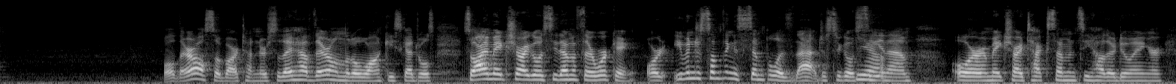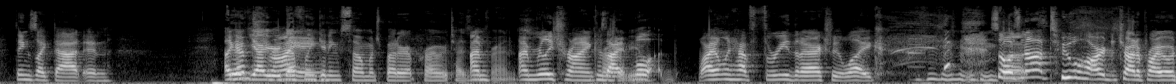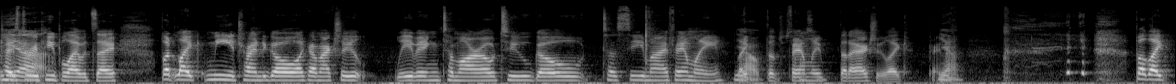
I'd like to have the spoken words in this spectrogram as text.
well they're also bartenders so they have their own little wonky schedules. So i make sure i go see them if they're working or even just something as simple as that just to go Yeah. see them or make sure i text them and see how they're doing or things like that and like You're- I'm yeah you're definitely getting so much better at prioritizing I'm friends I'm really trying because I well I only have three that I actually like, so it's not too hard to try to prioritize Yeah. three people. I would say, but like me trying to go like I'm actually leaving tomorrow to go to see my family, Yeah, like the family that I actually like. Kind yeah of. but like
